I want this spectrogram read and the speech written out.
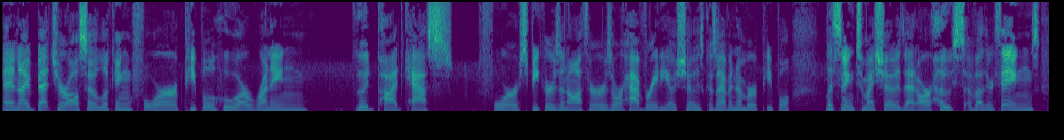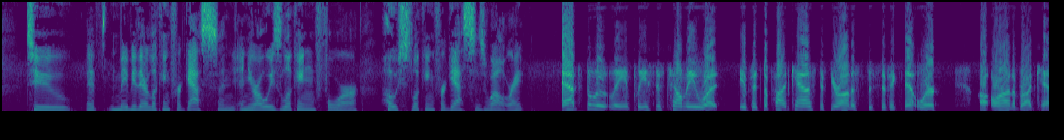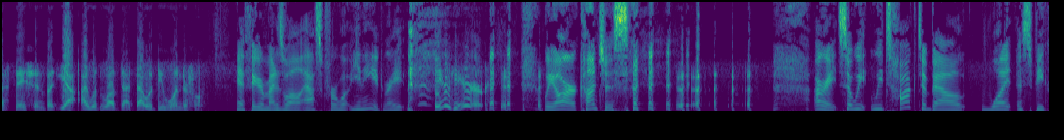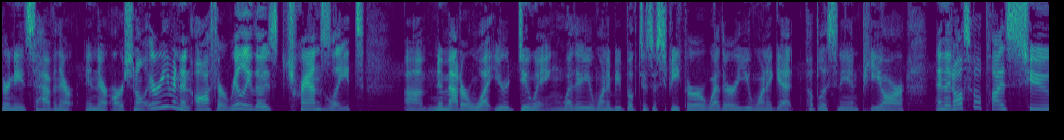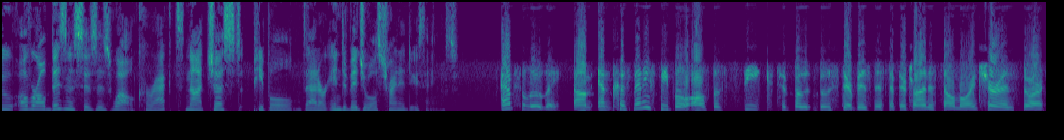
And I bet you're also looking for people who are running good podcasts for speakers and authors or have radio shows because I have a number of people listening to my show that are hosts of other things to if maybe they're looking for guests and, and you're always looking for hosts looking for guests as well, right? Absolutely. Please just tell me what if it's a podcast, if you're on a specific network uh, or on a broadcast station. But yeah, I would love that. That would be wonderful. Yeah, I figure might as well ask for what you need, right? Hear, hear. we are conscious. All right, so we, we talked about what a speaker needs to have in their in their arsenal, or even an author. Really, those translate um, no matter what you're doing, whether you want to be booked as a speaker or whether you want to get publicity and PR. And it also applies to overall businesses as well, correct? Not just people that are individuals trying to do things. Absolutely. Um, and because many people also speak to bo- boost their business if they're trying to sell more insurance or,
